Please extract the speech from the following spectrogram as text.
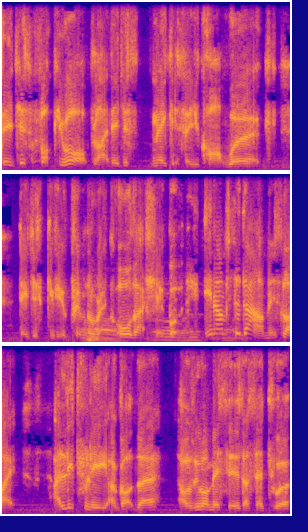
they just fuck you up. Like they just make it so you can't work. They just give you a criminal Oh. record, all that shit. But in Amsterdam, it's like I literally I got there. I was with my missus. I said to her,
